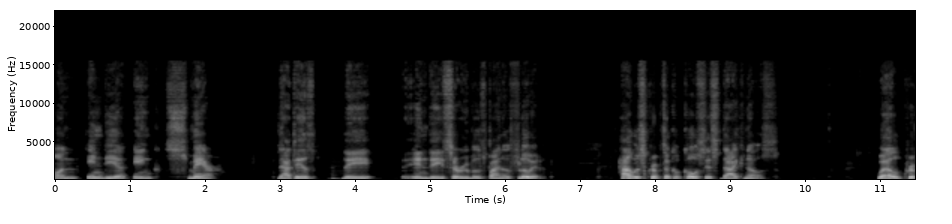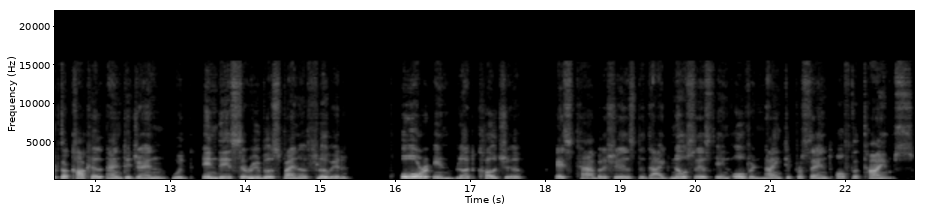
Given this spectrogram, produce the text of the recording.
on India ink smear. That is the in the cerebral spinal fluid. How is cryptococcosis diagnosed? Well, cryptococcal antigen would in the cerebral spinal fluid or in blood culture establishes the diagnosis in over 90% of the times.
